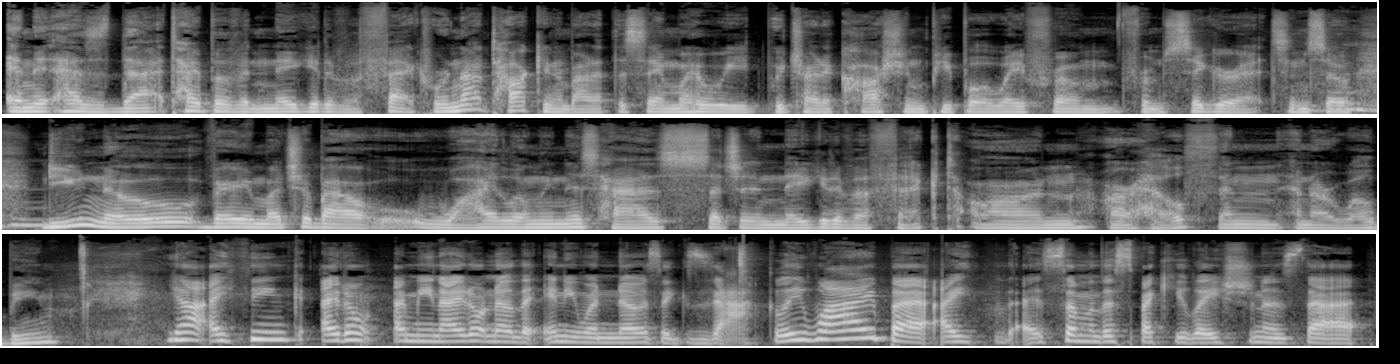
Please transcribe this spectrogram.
and it has that type of a negative effect. We're not talking about it the same way we, we try to caution people away from from cigarettes. And so, do you know very much about why loneliness has such a negative effect on our health and, and our well being? Yeah, I think I don't. I mean, I don't know that anyone knows exactly why, but I some of the speculation is that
